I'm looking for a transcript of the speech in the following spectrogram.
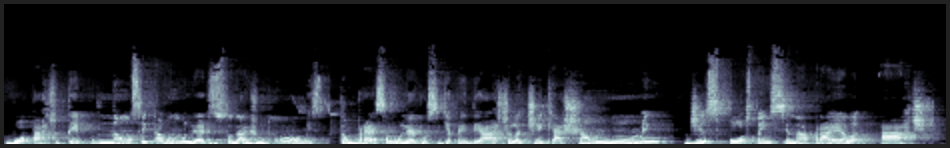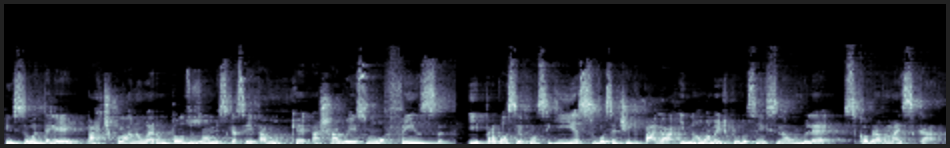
boa parte do tempo, não aceitavam mulheres estudar junto com homens. Então, para essa mulher conseguir aprender arte, ela tinha que achar um homem disposto a ensinar para ela a arte em seu ateliê particular. Não eram todos os homens que aceitavam porque achavam isso uma ofensa. E para você conseguir isso, você tinha que pagar. E normalmente para você ensinar uma mulher, se cobrava mais caro.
